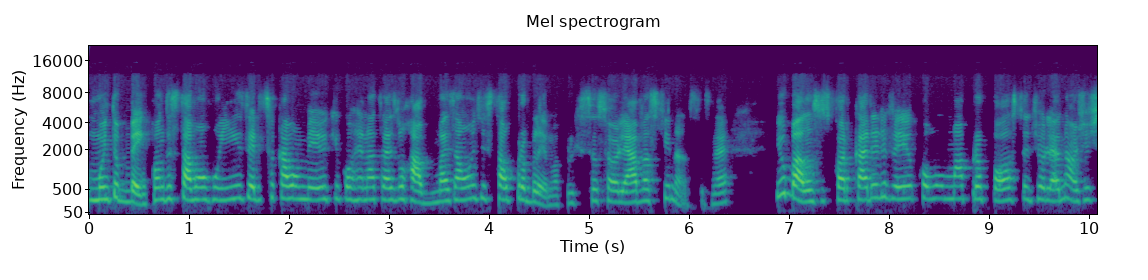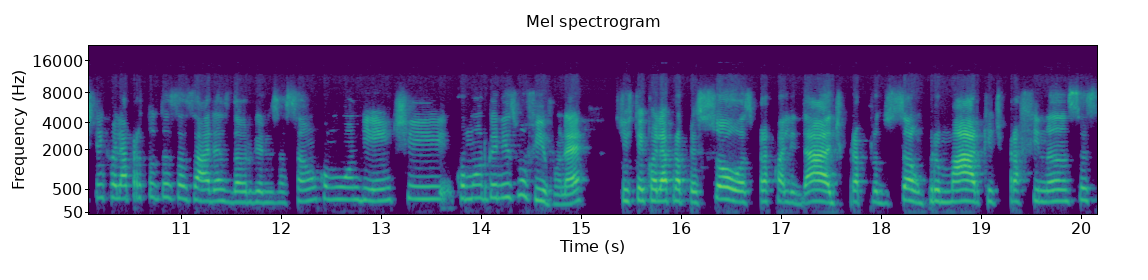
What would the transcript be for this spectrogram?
muito bem. Quando estavam ruins, eles ficavam meio que correndo atrás do rabo. Mas aonde está o problema? Porque se você olhava as finanças, né? E o Balance Scorecard ele veio como uma proposta de olhar, não, a gente tem que olhar para todas as áreas da organização como um ambiente, como um organismo vivo, né? A gente tem que olhar para pessoas, para qualidade, para produção, para o marketing, para finanças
